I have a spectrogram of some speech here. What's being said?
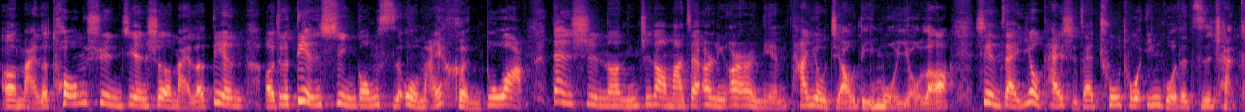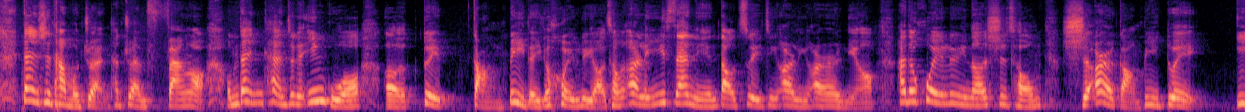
呃买了通讯建设，买了电呃这个电信公司，哦买很多啊。但是呢，您知道吗？在二零二二年，他又脚底抹油了啊，现在又开始在出脱英国的资产，但是他没有赚？他赚翻哦。我们带您看这个英国呃对。港币的一个汇率哦，从二零一三年到最近二零二二年哦，它的汇率呢是从十二港币兑一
